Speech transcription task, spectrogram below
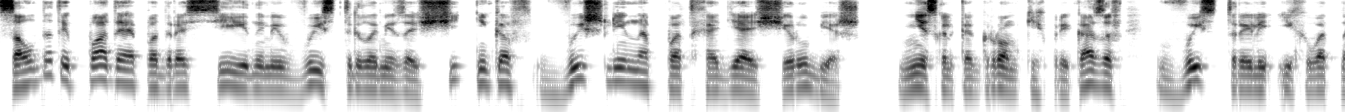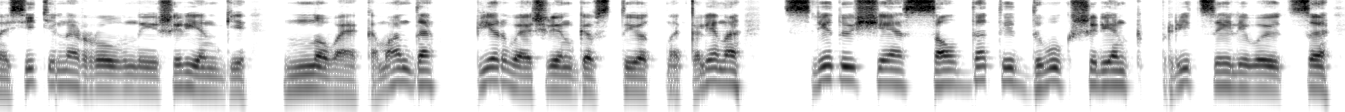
Солдаты, падая под рассеянными выстрелами защитников, вышли на подходящий рубеж. Несколько громких приказов выстроили их в относительно ровные шеренги. Новая команда, первая шеренга встает на колено, следующая солдаты двух шеренг прицеливаются –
